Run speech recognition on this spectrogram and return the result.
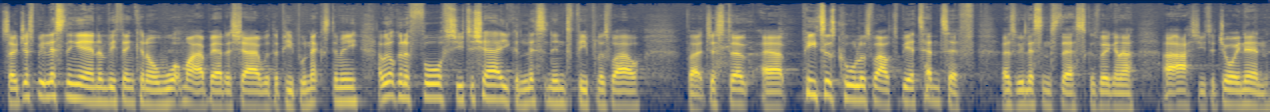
So just be listening in and be thinking, oh, what might I be able to share with the people next to me? And we're not going to force you to share. You can listen in to people as well. But just uh, uh, Peter's call as well to be attentive as we listen to this, because we're going to uh, ask you to join in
